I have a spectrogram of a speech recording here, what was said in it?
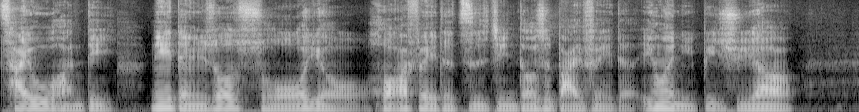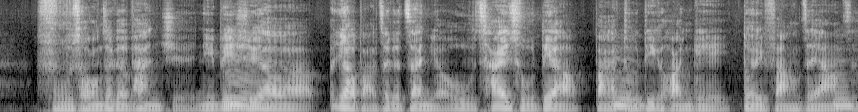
拆屋还地。你等于说所有花费的资金都是白费的，因为你必须要服从这个判决，你必须要要把这个占有物拆除掉，把土地还给对方这样子。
